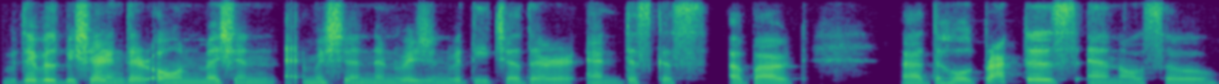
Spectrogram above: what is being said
They will be sharing their own mission, mission and vision with each other, and discuss about uh, the whole practice, and also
